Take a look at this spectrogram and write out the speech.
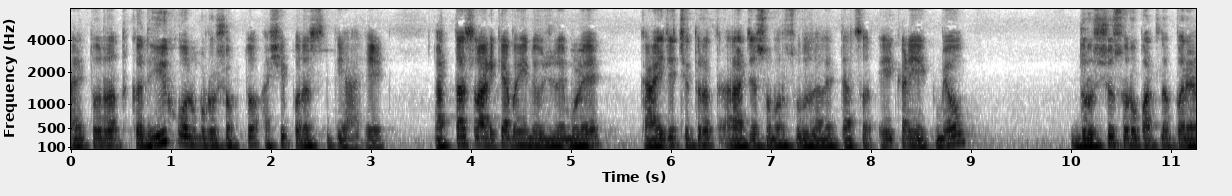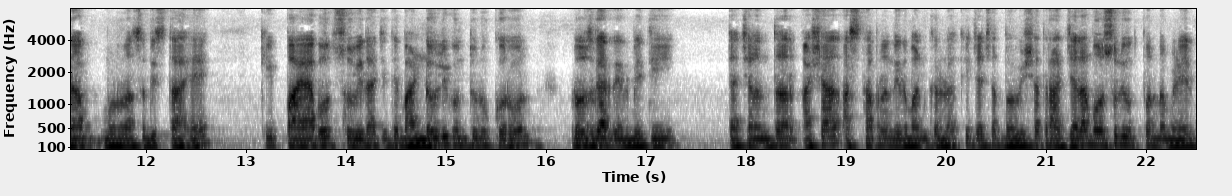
आणि तो रथ कधीही कोलमडू शकतो अशी परिस्थिती आहे. आत्ताच लाडक्या बहीण योजनेमुळे काय जे चित्र राज्यासमोर सुरू झाले त्याचं एक आणि एकमेव दृश्य स्वरूपातलं परिणाम म्हणून असं दिसतं आहे की पायाभूत सुविधा जिथे भांडवली गुंतवणूक करून रोजगार निर्मिती त्याच्यानंतर अशा आस्थापना निर्माण करणं की ज्याच्यात भविष्यात राज्याला महसुली उत्पन्न मिळेल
